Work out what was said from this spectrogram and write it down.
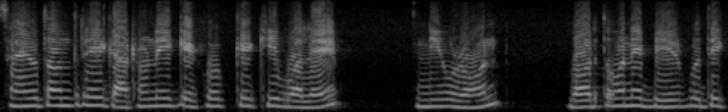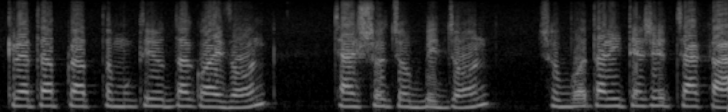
স্নায়ুতন্ত্রের গাঠনিক একককে কি বলে? নিউরন। বর্তমানে বীর প্রতিক্রেতা প্রাপ্ত মুক্তিযোদ্ধা কয়জন? চারশো চব্বিশ জন। সভ্যতার ইতিহাসের চাকা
